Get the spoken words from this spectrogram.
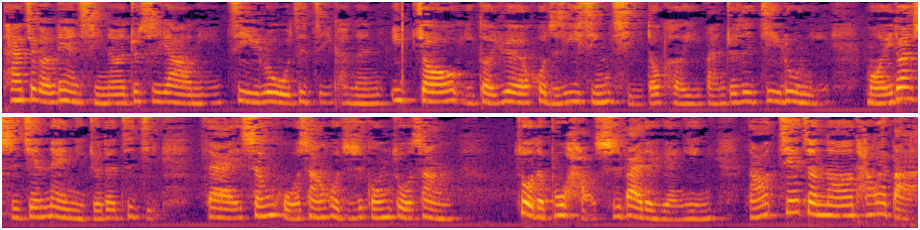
它这个练习呢，就是要你记录自己可能一周、一个月或者是一星期都可以，反正就是记录你某一段时间内你觉得自己在生活上或者是工作上。做得不好、失败的原因，然后接着呢，他会把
